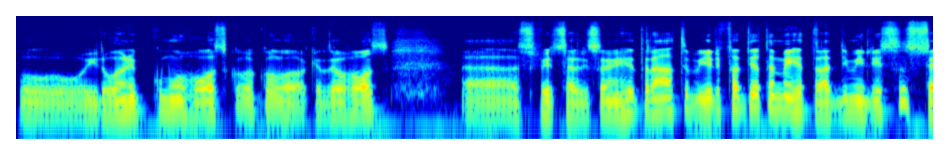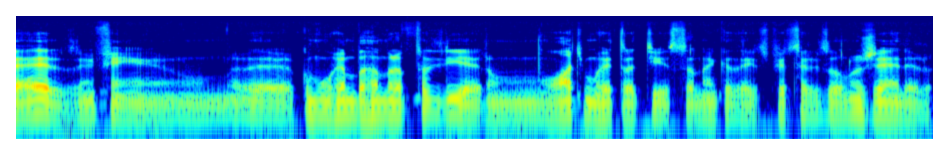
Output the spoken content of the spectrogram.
ou irônico, como o Ross coloca. Quer dizer, o Ross uh, especializou em retrato e ele fazia também retrato de milícias sérios, enfim, um, uh, como o Rembrandt fazia, era um ótimo retratista, né? Quer dizer, especializou no gênero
